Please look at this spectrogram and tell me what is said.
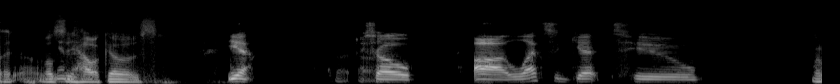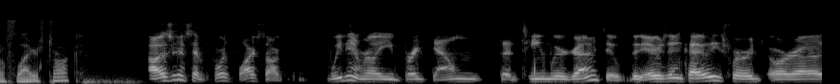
But So, we'll you see how it goes. Yeah. But, uh, So, uh, let's get to. little Flyers talk. I was gonna say before the Flyers talk, we didn't really break down the team we were going to the Arizona Coyotes for or uh,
